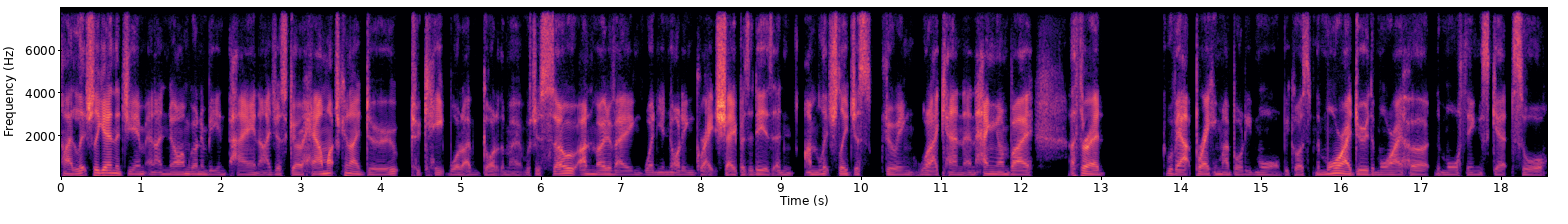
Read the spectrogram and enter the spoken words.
I literally get in the gym and I know I'm going to be in pain. I just go, how much can I do to keep what I've got at the moment, which is so unmotivating when you're not in great shape as it is. And I'm literally just doing what I can and hanging on by a thread without breaking my body more because the more I do, the more I hurt, the more things get sore.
